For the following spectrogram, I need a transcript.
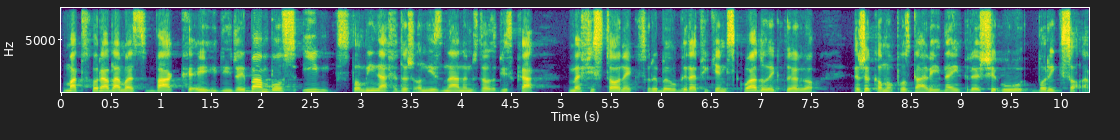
Matt Horadames, Buck i DJ Bambus i wspomina się też o nieznanym z nazwiska Mephistony, który był grafikiem składu i którego rzekomo poznali na imprezie u Boriksona.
